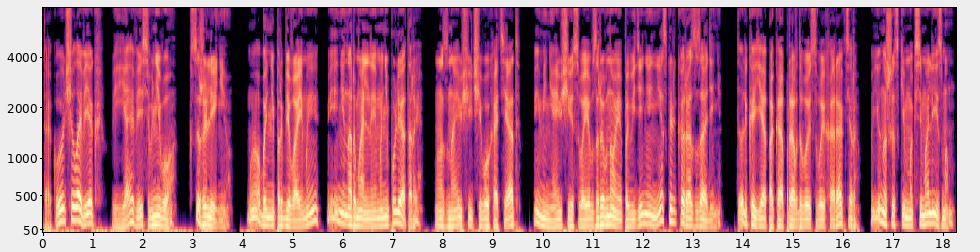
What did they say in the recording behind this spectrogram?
Такой человек и я весь в него, к сожалению. Мы оба непробиваемые и ненормальные манипуляторы, знающие, чего хотят, и меняющие свое взрывное поведение несколько раз за день. Только я пока оправдываю свой характер юношеским максимализмом,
